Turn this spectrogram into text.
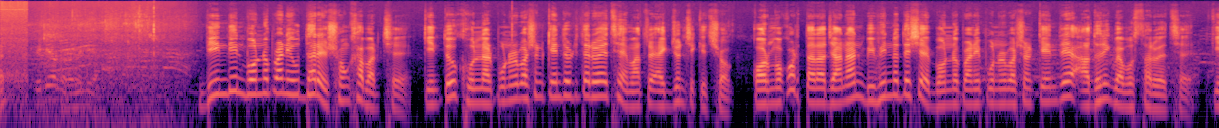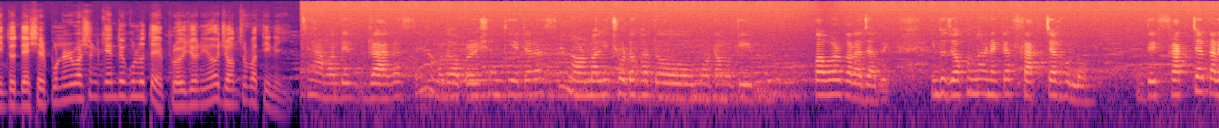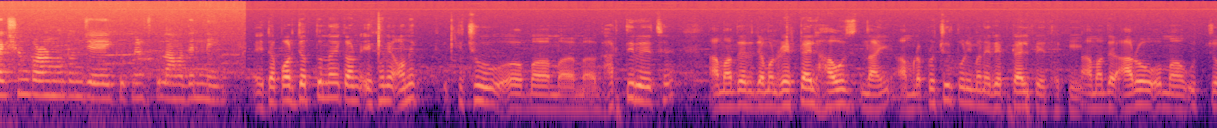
দিন দিন বন্যপ্রাণী উদ্ধারের সংখ্যা বাড়ছে কিন্তু খুলনার পুনর্বাসন কেন্দ্রটিতে রয়েছে মাত্র একজন চিকিৎসক। কর্মকর্তারা জানান বিভিন্ন দেশে বন্যপ্রাণী পুনর্বাসন কেন্দ্রে আধুনিক ব্যবস্থা রয়েছে কিন্তু দেশের পুনর্বাসন কেন্দ্রগুলোতে প্রয়োজনীয় যন্ত্রপাতি নেই। আছে আমাদের ড্রাগ আছে আমাদের অপারেশন থিয়েটার আছে। নর্মালি ছোটোখাটো মোটামুটি কভার করা যাবে। কিন্তু যখন ধরেন একটা ফ্র্যাকচার হলো ফ্র্যাকচার কারেকশন করার মতন যে ইকুইপমেন্টসগুলো আমাদের নেই। এটা পর্যাপ্ত নয় কারণ এখানে অনেক কিছু ঘাটতি রয়েছে। আমাদের যেমন রেপটাইল হাউস নাই, আমরা প্রচুর পরিমাণে রেপটাইল পেয়ে থাকি। আমাদের আরও উচ্চ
